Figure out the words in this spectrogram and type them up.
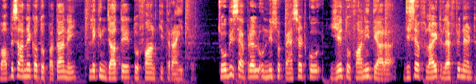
वापस आने का तो पता नहीं लेकिन जाते तूफ़ान की तरह ही थे। 24 अप्रैल 1965 को ये तूफानी त्यारा, जिसे फ़्लाइट लेफ्टिनेंट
